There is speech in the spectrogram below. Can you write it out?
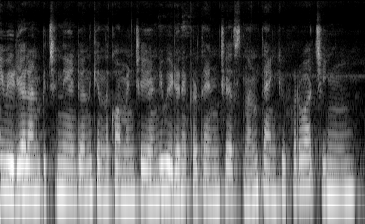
ఈ వీడియో ఎలా అనిపించింది ఏంటి అని కింద కామెంట్ చేయండి. వీడియోని ఇక్కడ ఎండ్ చేస్తున్నాను. థ్యాంక్ యూ ఫర్ వాచింగ్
